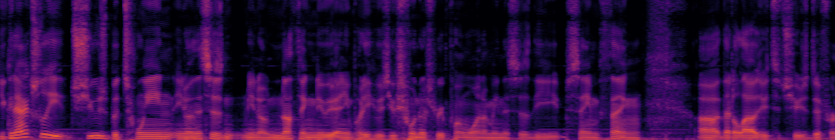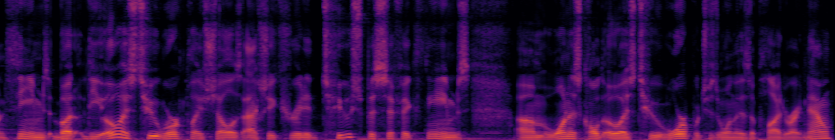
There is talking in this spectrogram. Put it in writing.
you can actually choose between, you know, this is, you know, nothing new to anybody who's used Windows 3.1. I mean, this is the same thing uh, that allows you to choose different themes. But the OS2 Workplace Shell has actually created two specific themes. Um, one is called OS2 Warp, which is the one that is applied right now,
